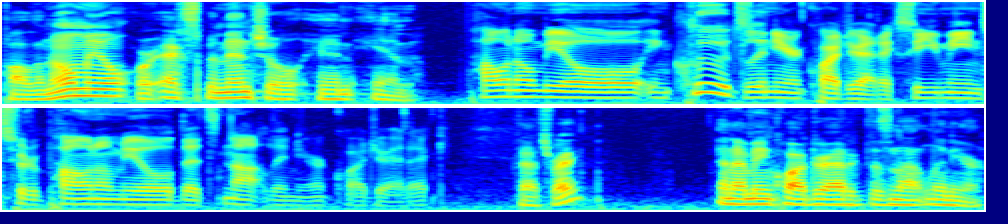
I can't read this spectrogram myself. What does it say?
polynomial, or exponential in n? Polynomial includes linear and quadratic, so you mean sort of polynomial that's not linear and quadratic. That's right. And I mean quadratic that's not linear.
